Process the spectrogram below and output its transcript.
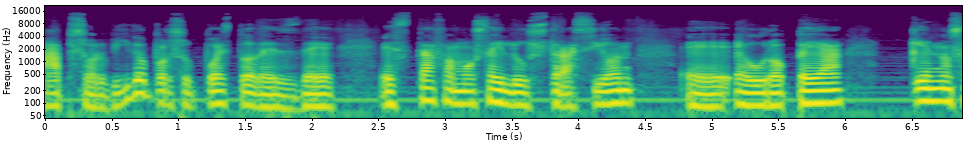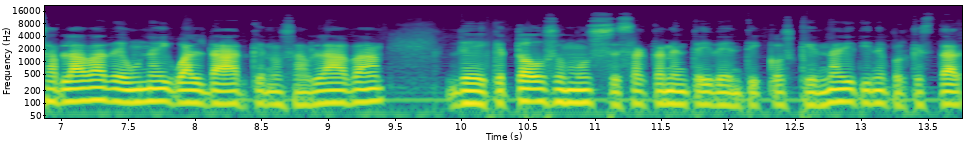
absorbido, por supuesto, desde esta famosa ilustración eh, europea que nos hablaba de una igualdad, que nos hablaba de que todos somos exactamente idénticos, que nadie tiene por qué estar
